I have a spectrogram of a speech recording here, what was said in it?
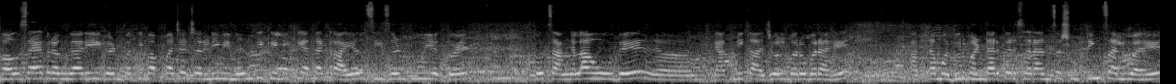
भाऊसाहेब रंगारी गणपती बाप्पाच्या चरणी विनंती केली की आता ट्रायल सीझन टू येतोय. तो चांगला होऊ दे. त्यात मी काजोलबरोबर आहे. आत्ता मधुर भंडारकर सरांचं शूटिंग चालू आहे.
